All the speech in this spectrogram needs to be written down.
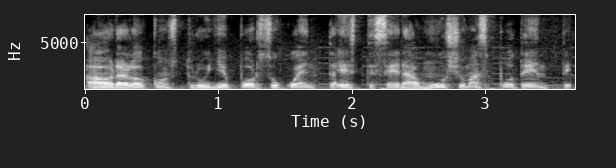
Ahora lo construye por su cuenta, este será mucho más potente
